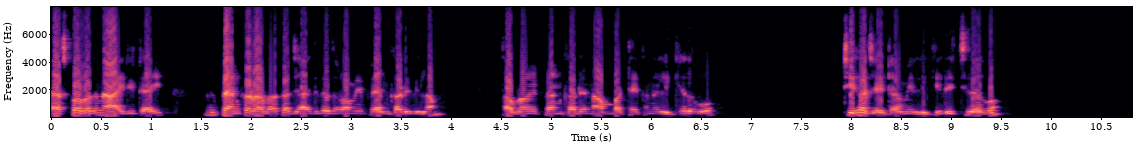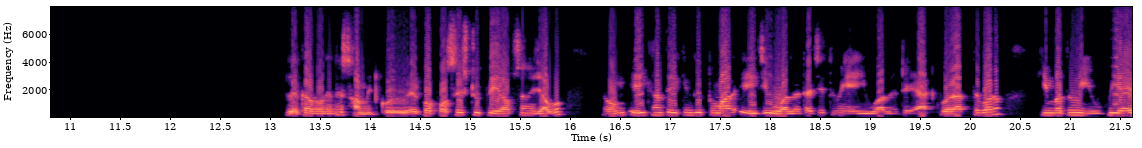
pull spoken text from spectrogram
টাচ করার এখানে আইডিটাই প্যান কার্ড আধার কার্ড যাই দিলে ধরো আমি প্যান কার্ডই দিলাম। তারপর আমি প্যান কার্ডের নাম্বারটা এখানে লিখে দেবো। ঠিক আছে, এটা আমি লিখে দিচ্ছি, দেখো। লেখার পর সাবমিট করবে এরপর প্রসেস টু পে অপশনে যাব। এবং এইখান থেকে কিন্তু তোমার এই যে ওয়ালেট আছে, তুমি এই ওয়ালেটে অ্যাড করে রাখতে পারো, কিংবা তুমি ইউপিআই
